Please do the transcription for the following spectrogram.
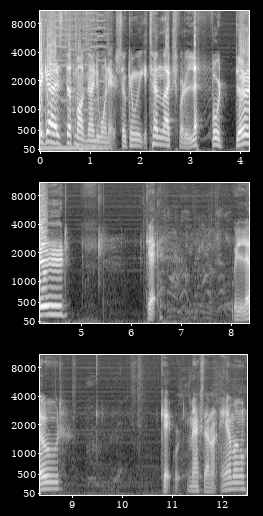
Hey guys, Deathmog91 here. So can we get 10 likes for Left 4 Dead? Okay. Reload. Okay, we're maxed out on ammo.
